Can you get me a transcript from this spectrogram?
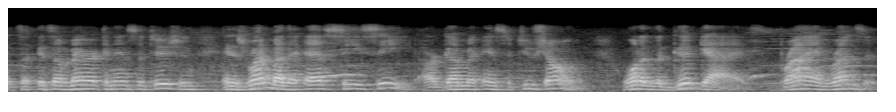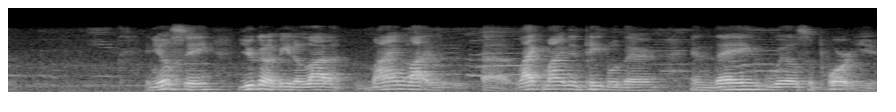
It's a it's an American institution and it's run by the FCC, our government institution. One of the good guys, Brian runs it. And you'll see you're going to meet a lot of mind uh, like-minded people there and they will support you.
